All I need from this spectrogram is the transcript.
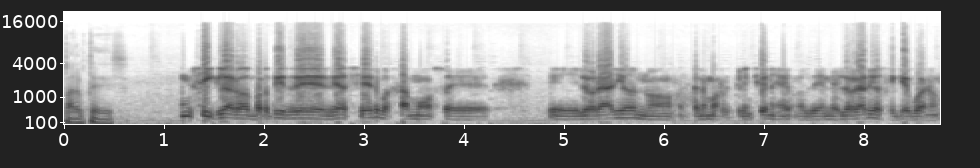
para ustedes. Sí, claro, a partir de, de ayer bajamos eh, el horario, no tenemos restricciones en el horario, así que bueno,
